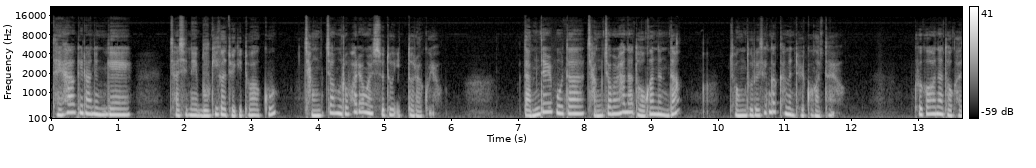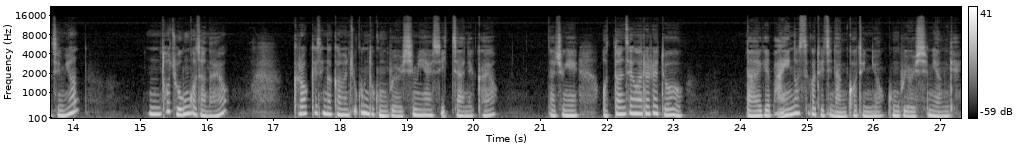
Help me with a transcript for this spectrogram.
대학이라는 게 자신의 무기가 되기도 하고 장점으로 활용할 수도 있더라고요. 남들보다 장점을 하나 더 갖는다? 정도를 생각하면 될 것 같아요. 그거 하나 더 가지면 음, 더 좋은 거잖아요? 그렇게 생각하면 조금 더 공부 열심히 할 수 있지 않을까요? 나중에 어떤 생활을 해도 나에게 마이너스가 되진 않거든요. 공부 열심히 한 게.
